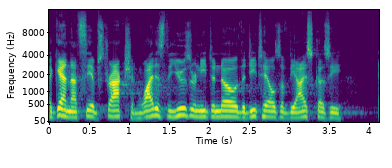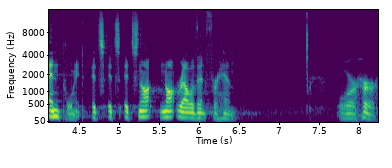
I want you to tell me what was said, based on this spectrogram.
Again, that's the abstraction. Why does the user need to know the details of the iSCSI endpoint? It's, it's, it's not, not relevant for him or her.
